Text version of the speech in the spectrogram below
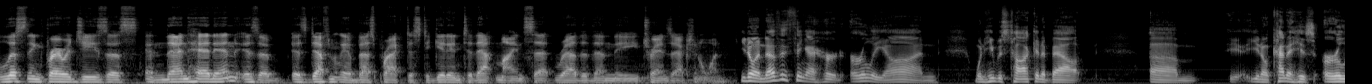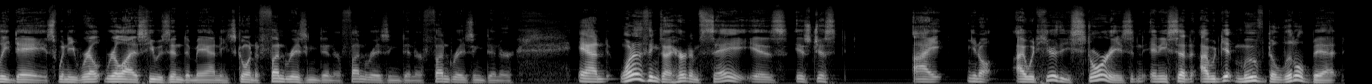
listening prayer with Jesus and then head in is a is definitely a best practice to get into that mindset rather than the transactional one. You know, another thing I heard early on when he was talking about um, you know, kind of his early days when he re- realized he was in demand. He's going to fundraising dinner, fundraising dinner, fundraising dinner. And one of the things I heard him say is is just I, you know, I would hear these stories and, and he said I would get moved a little bit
